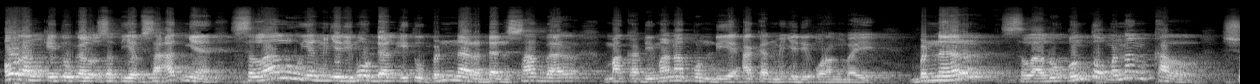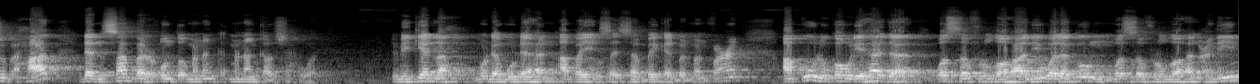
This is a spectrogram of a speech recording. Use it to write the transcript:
Orang itu kalau setiap saatnya selalu yang menjadi modal itu benar dan sabar maka di mana pun dia akan menjadi orang baik benar selalu untuk menangkal syubhat dan sabar untuk menangkal syahwat demikianlah mudah-mudahan apa yang saya sampaikan bermanfaat أقول قولي هذا واستغفر الله لي ولكم واستغفر الله العظيم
